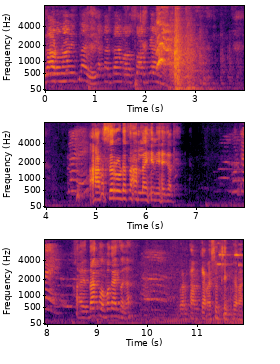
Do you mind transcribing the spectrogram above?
जाडून आणत नाही एका टायमाला आणला. अरे सरोडच आणला हिने ह्याच्यात. हाय, दाखव बघायचं का? बरं थांब करा शूटिंग करा.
